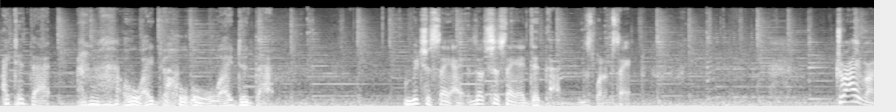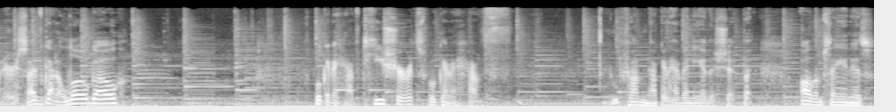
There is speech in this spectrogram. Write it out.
I did that. oh, I oh I did that. Let me just say, I, let's just say I did that. Is what I'm saying. Dry runners. I've got a logo. We're gonna have T-shirts. We're gonna have. I'm not gonna have any other shit, but all I'm saying is,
